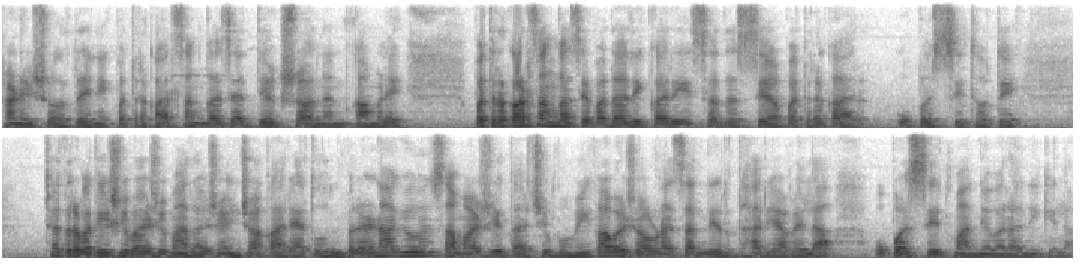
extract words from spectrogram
ठाणे शहर दैनिक पत्रकार संघाचे अध्यक्ष आनंद कांबळे पत्रकार संघाचे पदाधिकारी सदस्य पत्रकार उपस्थित होते. छत्रपती शिवाजी महाराज यांच्या कार्यातून प्रेरणा घेऊन समाजहिताची भूमिका बजावण्याचा निर्धार यावेळेला उपस्थित मान्यवरांनी केला.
